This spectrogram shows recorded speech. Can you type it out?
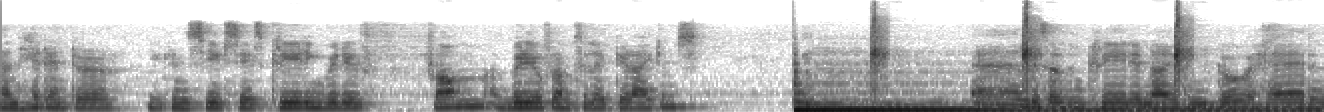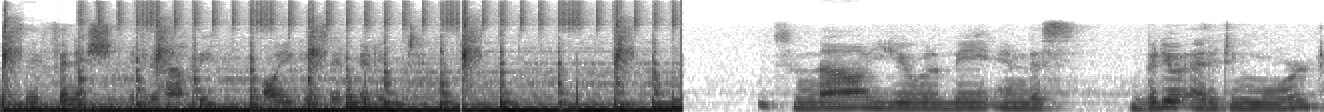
and hit enter. You can see it says creating videos from video from selected items. And this has been created. Now you can go ahead and say finish if you're happy or you can say edit. So now you will be in this video editing mode.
